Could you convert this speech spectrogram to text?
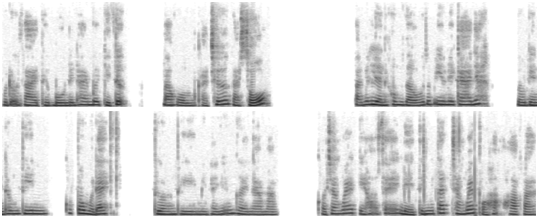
với độ dài từ 4 đến 20 ký tự, bao gồm cả chữ cả số. Bạn viết liền không giấu giúp Unica nhé rồi điền thông tin cốt tông ở đây. Thường thì mình thấy những người nào mà có trang web thì họ sẽ để tên nguyên tắt trang web của họ, hoặc là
